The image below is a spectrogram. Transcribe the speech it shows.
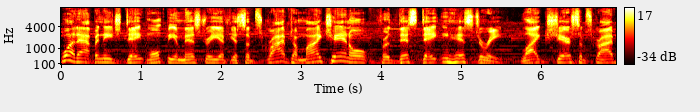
What happened each date won't be a mystery if you subscribe to my channel for this date in history. Like, share, subscribe,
